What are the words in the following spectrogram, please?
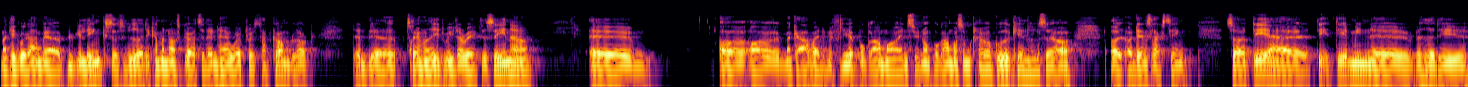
Man kan gå i gang med at bygge links osv., det kan man også gøre til den her WordPress.com blog. Den bliver 301 redirected senere. Øh, og, og man kan arbejde med flere programmer og ansøge nogle programmer, som kræver godkendelse og, og, og den slags ting. Så det er, det, det er min, øh, hvad hedder det,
